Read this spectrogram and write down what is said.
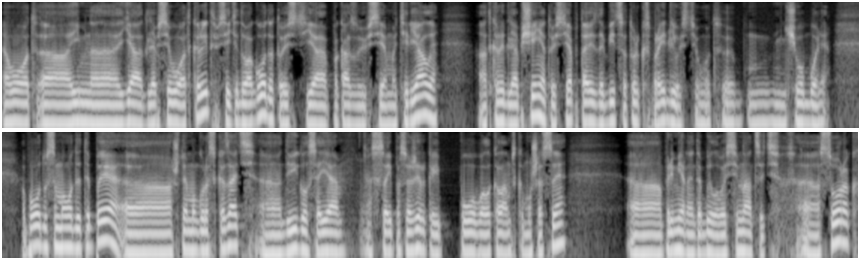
Вот, именно я для всего открыт все эти два года, то есть я показываю все материалы, открыт для общения, то есть я пытаюсь добиться только справедливости, вот, ничего более. По поводу самого ДТП, что я могу рассказать, двигался я со своей пассажиркой по Волоколамскому шоссе, примерно это было 18.40,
